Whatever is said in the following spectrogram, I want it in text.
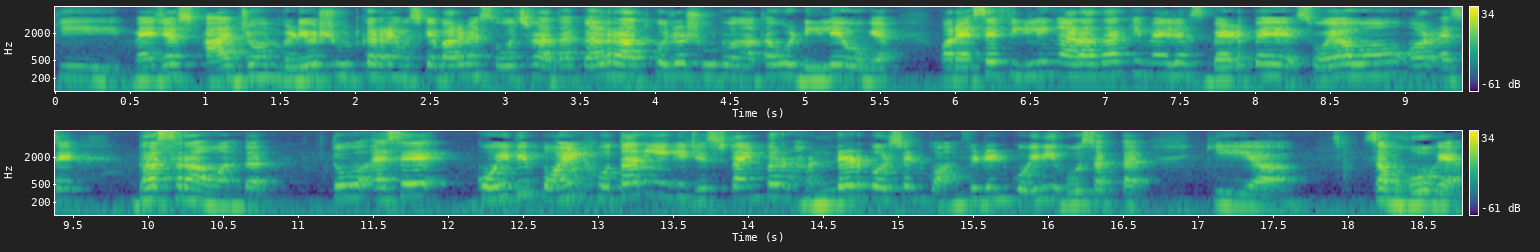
कि मैं जस्ट आज जो हम वीडियो शूट कर रहे हैं, उसके बारे में सोच रहा था। कल रात को जो शूट होना था, वो डिले हो गया। और ऐसे फीलिंग आ रहा था कि मैं जस्ट बेड पे सोया हुआ हूँ और ऐसे धस रहा हूँ अंदर। तो ऐसे कोई भी पॉइंट होता नहीं है कि जिस टाइम पर हंड्रेड परसेंट कॉन्फिडेंट कोई भी हो सकता है कि आ, सब हो गया।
